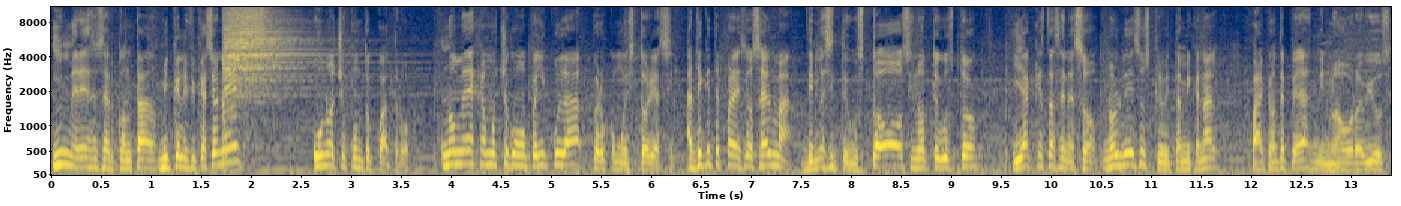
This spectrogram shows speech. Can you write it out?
y merece ser contado. Mi calificación es un 8.4. No me deja mucho como película, pero como historia sí. ¿A ti qué te pareció Selma? Dime si te gustó, si no te gustó. Y ya que estás en eso, no olvides suscribirte a mi canal para que no te pierdas mis nuevos reviews,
